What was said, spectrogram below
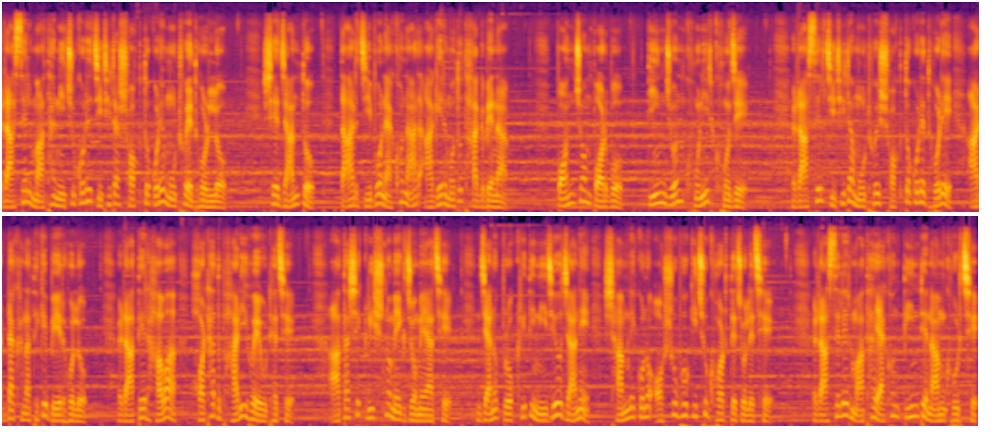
রাসেল মাথা নিচু করে চিঠিটা শক্ত করে মুঠোয় ধরল। সে জানত, তার জীবন এখন আর আগের মতো থাকবে না। পঞ্চম পর্ব, তিনজন খুনির খোঁজে। রাসেল চিঠিটা মুঠোয় শক্ত করে ধরে আড্ডাখানা থেকে বের হলো। রাতের হাওয়া হঠাৎ ভারী হয়ে উঠেছে। আকাশে কৃষ্ণ মেঘ জমে আছে, যেন প্রকৃতি নিজেও জানে সামনে কোনো অশুভ কিছু ঘটতে চলেছে। রাসেলের মাথায় এখন তিনটে নাম ঘুরছে,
